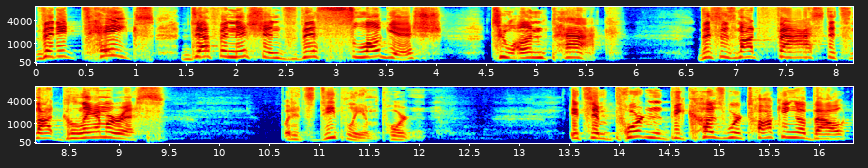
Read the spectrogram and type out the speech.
that it takes definitions this sluggish to unpack. This is not fast, it's not glamorous, but it's deeply important. It's important because we're talking about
